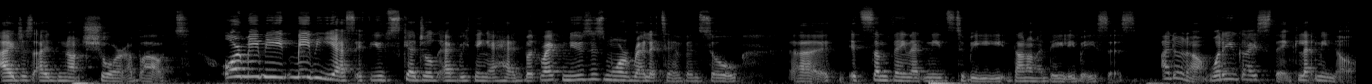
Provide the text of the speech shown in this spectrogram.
I just i'm not sure about or maybe maybe yes if you scheduled everything ahead but right news is more relative and so uh, it, it's something that needs to be done on a daily basis. I don't know. What do you guys think? Let me know.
